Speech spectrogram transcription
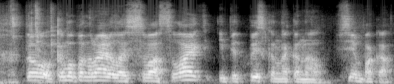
Хто, кому понравилось з вас лайк і підписка на канал. Всім пока.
